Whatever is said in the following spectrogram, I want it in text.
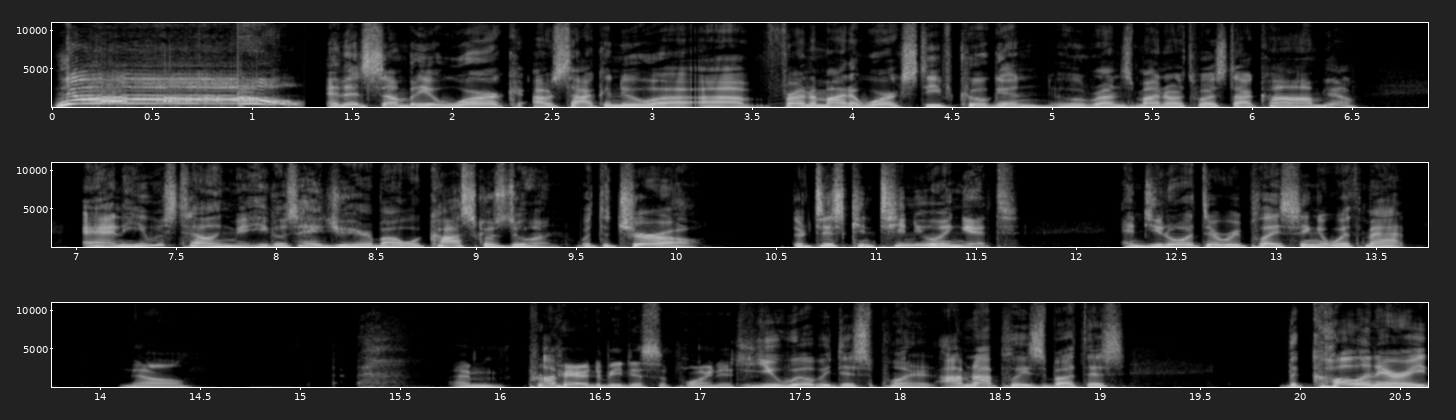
No! And then somebody at work, I was talking to a, a friend of mine at work, Steve Coogan, who runs mynorthwest.com. Yeah. And he was telling me, he goes, Hey, did you hear about what Costco's doing with the churro? They're discontinuing it. And do you know what they're replacing it with, Matt? No. I'm prepared to be disappointed. You will be disappointed. I'm not pleased about this. The culinary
